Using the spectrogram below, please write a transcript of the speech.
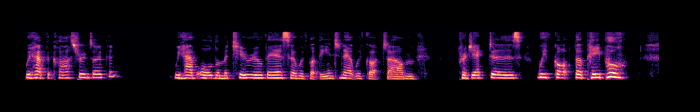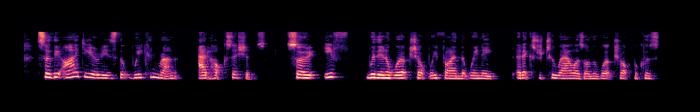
We have the classrooms open. We have all the material there. So we've got the internet, we've got um, projectors, we've got the people. So the idea is that we can run ad hoc sessions. So if within a workshop we find that we need an extra two hours on the workshop because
